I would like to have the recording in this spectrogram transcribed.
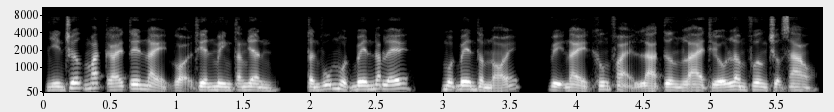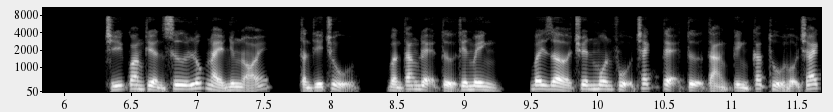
Nhìn trước mắt cái tên này gọi thiên minh tăng nhân, tần vũ một bên đáp lễ, một bên thầm nói, vị này không phải là tương lai thiếu lâm phương trượng sao? Trí quang thiền sư lúc này nhưng nói, tần thí chủ, bần tăng đệ tử thiên minh, bây giờ chuyên môn phụ trách tệ tự tàng kinh các thủ hộ trách.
